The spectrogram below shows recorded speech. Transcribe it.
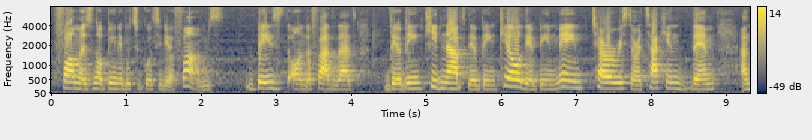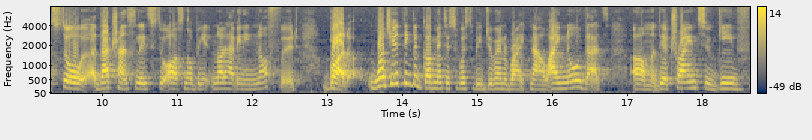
farmers not being able to go to their farms based on the fact that they're being kidnapped, they're being killed, they're being maimed, terrorists are attacking them, and so that translates to us not being, not having enough food. But what do you think the government is supposed to be doing right now? I know that um, they're trying to give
